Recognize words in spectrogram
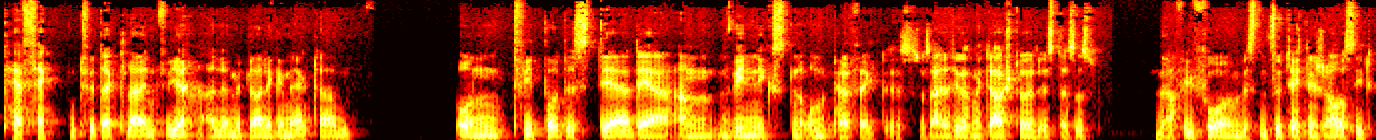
perfekten Twitter-Client, wie wir alle mittlerweile gemerkt haben. Und Tweetbot ist der, der am wenigsten unperfekt ist. Das Einzige, was mich da stört, ist, dass es nach wie vor ein bisschen zu technisch aussieht.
